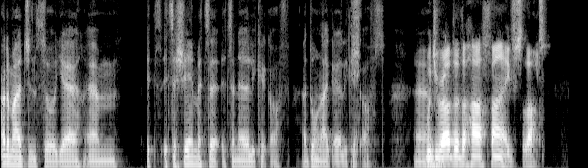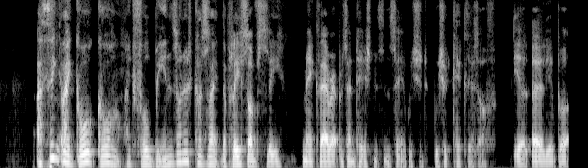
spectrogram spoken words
I'd imagine so. Yeah. Um, it's it's a shame. It's a it's an early kickoff. I don't like early kickoffs. Um, would you rather the half five slot? I think like go go like full beans on it because like the police obviously make their representations and say we should we should kick this off earlier. But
